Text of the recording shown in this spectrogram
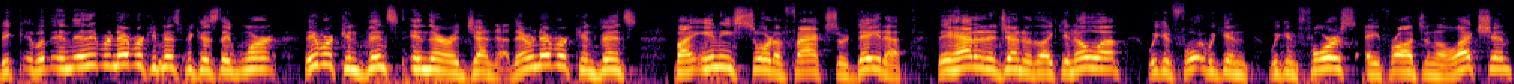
and they were never convinced because they weren't they were convinced in their agenda. They were never convinced by any sort of facts or data. They had an agenda. They're like you know what? We can for, we can we can force a fraudulent election.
